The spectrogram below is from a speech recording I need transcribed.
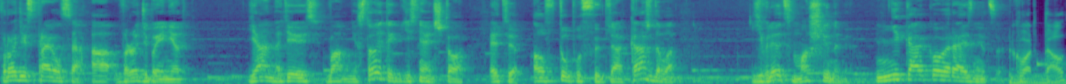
вроде справился, а вроде бы и нет. Я надеюсь, вам не стоит объяснять, что эти автобусы для каждого являются машинами. Никакой разницы. Квартал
